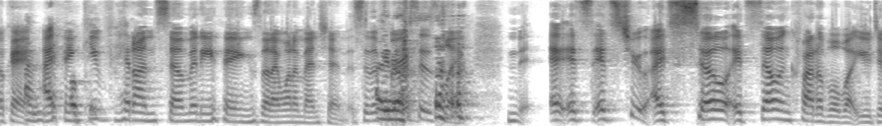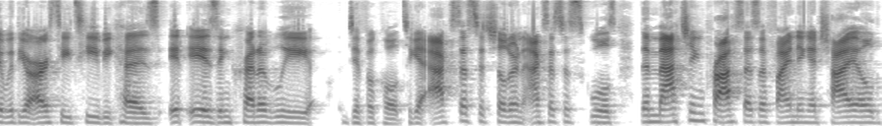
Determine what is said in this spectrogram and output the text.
Okay, and, I think okay. you've hit on so many things that I want to mention. So the first is like it's it's true. It's so it's so incredible what you did with your RCT because it is incredibly difficult to get access to children, access to schools, the matching process of finding a child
